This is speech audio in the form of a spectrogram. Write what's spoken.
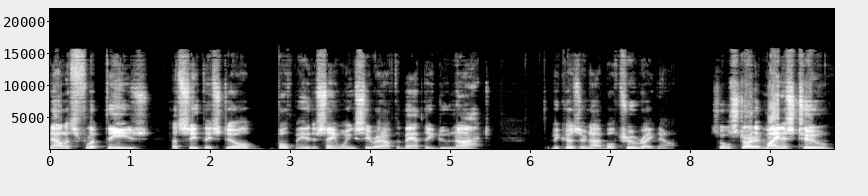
Now let's flip these. Let's see if they still both behave the same. Well, you can see right off the bat they do not because they're not both true right now. So we'll start at minus 2.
